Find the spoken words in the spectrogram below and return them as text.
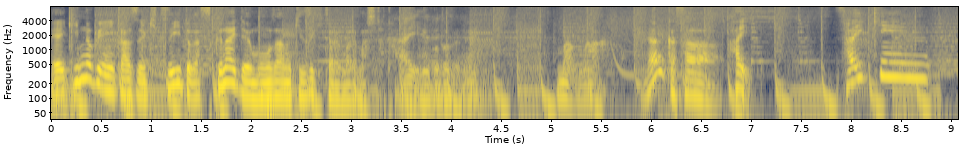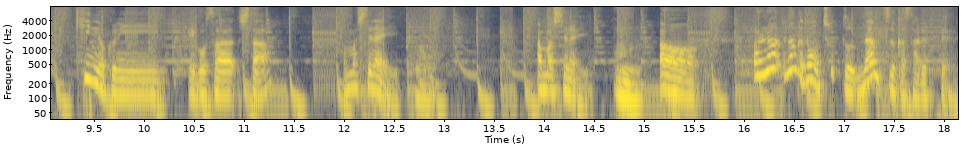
えー金の国に関するきついとが少ないという桃沢の気づきから生まれましたと。はいいうことでね、まあまなんかさあはい。最近金の国エゴサした？あんましてない？あんましてない？うん。あああれななんかでもちょっと何通かされてたよね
